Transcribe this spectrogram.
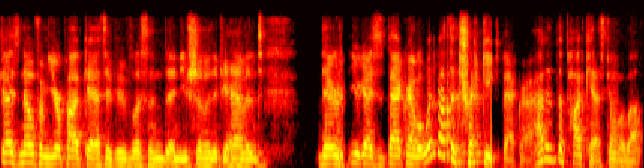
guys know from your podcast if you've listened, and you should if you haven't. There, your guys' background, but what about the Trek geeks background? How did the podcast come about?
